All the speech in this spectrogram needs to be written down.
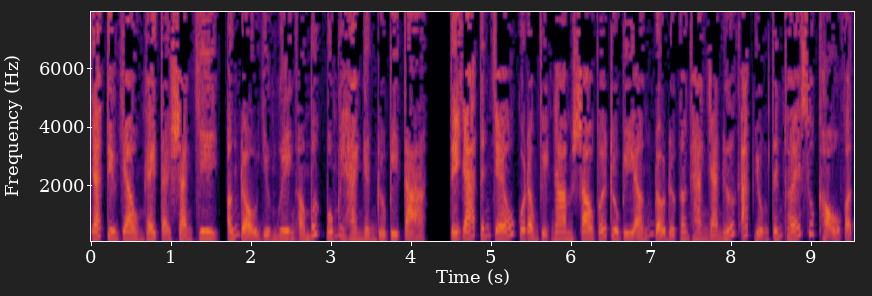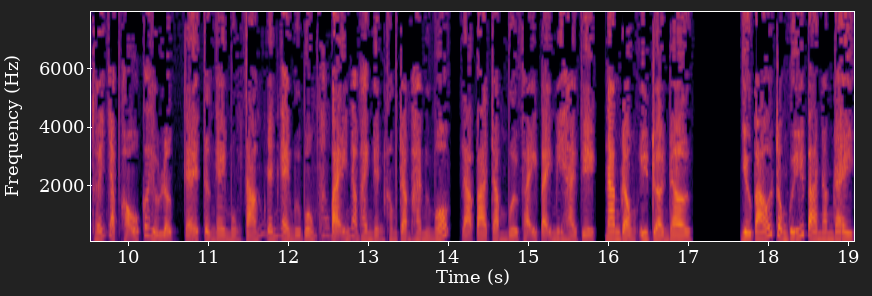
giá tiêu giao ngay tại sàn chi, Ấn Độ giữ nguyên ở mức 42.000 rupee tạ. Tỷ giá tính chéo của đồng Việt Nam so với rupee Ấn Độ được ngân hàng nhà nước áp dụng tính thuế xuất khẩu và thuế nhập khẩu có hiệu lực kể từ ngày mùng 8 đến ngày 14 tháng 7 năm 2021 là 310,72 Việt Nam đồng IRN. Dự báo trong quý 3 năm nay,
